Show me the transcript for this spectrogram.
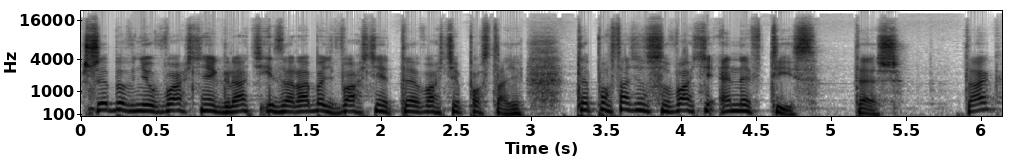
żeby w nią właśnie grać i zarabiać właśnie te właśnie postacie. Te postacie są właśnie NFTs też, tak?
